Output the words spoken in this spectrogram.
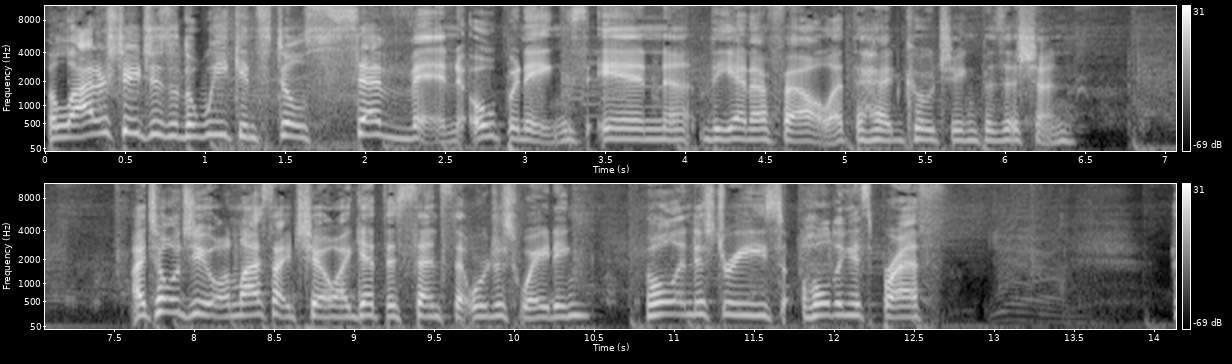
the latter stages of the week and still seven openings in the NFL at the head coaching position. I told you on last night's show, I get this sense that we're just waiting. The whole industry's holding its breath.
